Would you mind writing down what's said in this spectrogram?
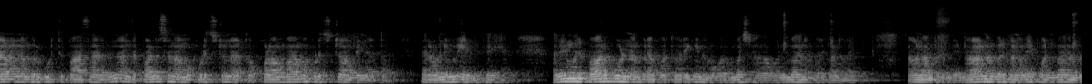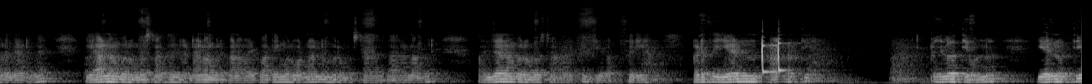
நாலாம் நம்பர் கொடுத்து பாஸ் ஆகுதுன்னா அந்த பல்ஸை நம்ம பிடிச்சிட்டோம்னு அர்த்தம். குழம்பாமல் பிடிச்சிட்டோம் அப்படின்னு அர்த்தம். வேறு ஒன்றுமே இல்லை சரியா? அதே மாதிரி பவர் போர்டு நம்பரை பொறுத்த வரைக்கும் நமக்கு ரொம்ப ஸ்ட்ராங்காக ஒன்பது நம்பருக்கான வாய்ப்பு நாலு நம்பர் இருந்து நாலு நம்பருக்கான வாய்ப்பு ஒன்பது நம்பர் இருந்தால் எடுங்க. ஏழு நம்பர் ரொம்ப ஸ்ட்ராங்காக இருக்குது ரெண்டாம் நம்பருக்கான வாய்ப்பு. அதே மாதிரி ஒன்றாம் நம்பர் ரொம்ப ஸ்ட்ராங்காக இருக்குது ஆறாம் நம்பர் அஞ்சாம் நம்பர் ரொம்ப ஸ்ட்ராங்காக இருக்குது ஜீரோ சரியா? அடுத்து ஏழு நானூற்றி எழுபத்தி ஒன்று எழுநூற்றி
